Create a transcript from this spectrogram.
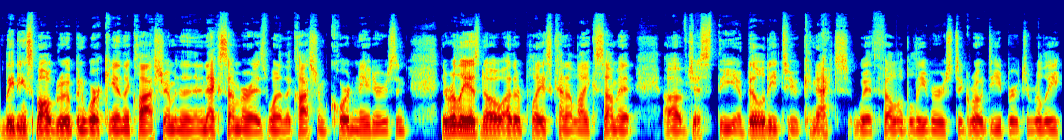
leading small group and working in the classroom and then the next summer as one of the classroom coordinators and there really is no other place kind of like summit of just the ability to connect with fellow believers to grow deeper to really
